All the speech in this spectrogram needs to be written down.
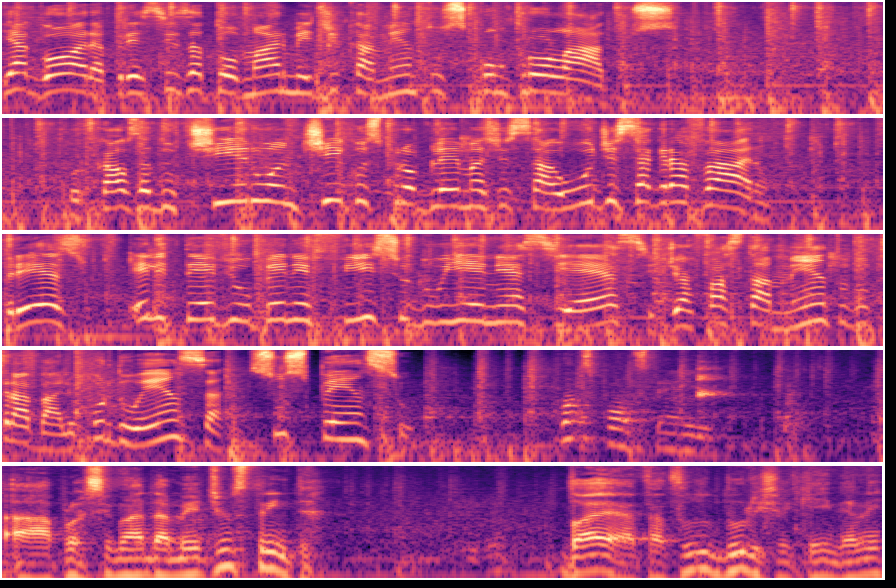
e agora precisa tomar medicamentos controlados. Por causa do tiro, antigos problemas de saúde se agravaram. Preso, ele teve o benefício do INSS de afastamento do trabalho por doença suspenso. Quantos pontos tem aí? aproximadamente uns 30. Dói, é, tá tudo duro isso aqui ainda, né?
